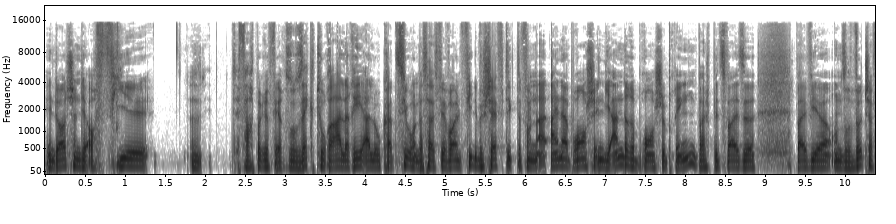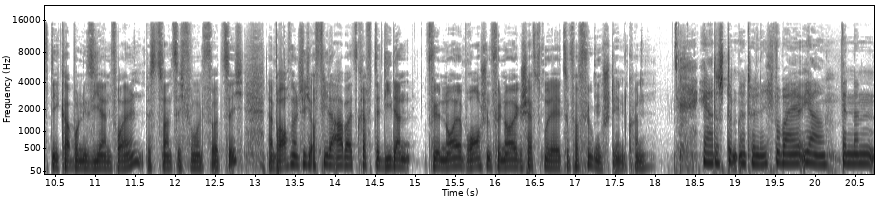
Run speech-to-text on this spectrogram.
in Deutschland ja auch viel, der Fachbegriff wäre so sektorale Reallokation. Das heißt, wir wollen viele Beschäftigte von einer Branche in die andere Branche bringen, beispielsweise, weil wir unsere Wirtschaft dekarbonisieren wollen bis 2045. Dann brauchen wir natürlich auch viele Arbeitskräfte, die dann für neue Branchen, für neue Geschäftsmodelle zur Verfügung stehen können. Ja, das stimmt natürlich. Wobei, ja, wenn dann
